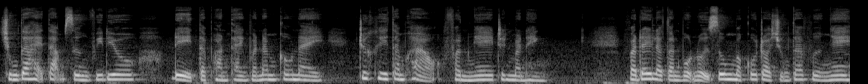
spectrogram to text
Chúng ta hãy tạm dừng video để tập hoàn thành vào 5 câu này trước khi tham khảo phần nghe trên màn hình. Và đây là toàn bộ nội dung mà cô trò chúng ta vừa nghe.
